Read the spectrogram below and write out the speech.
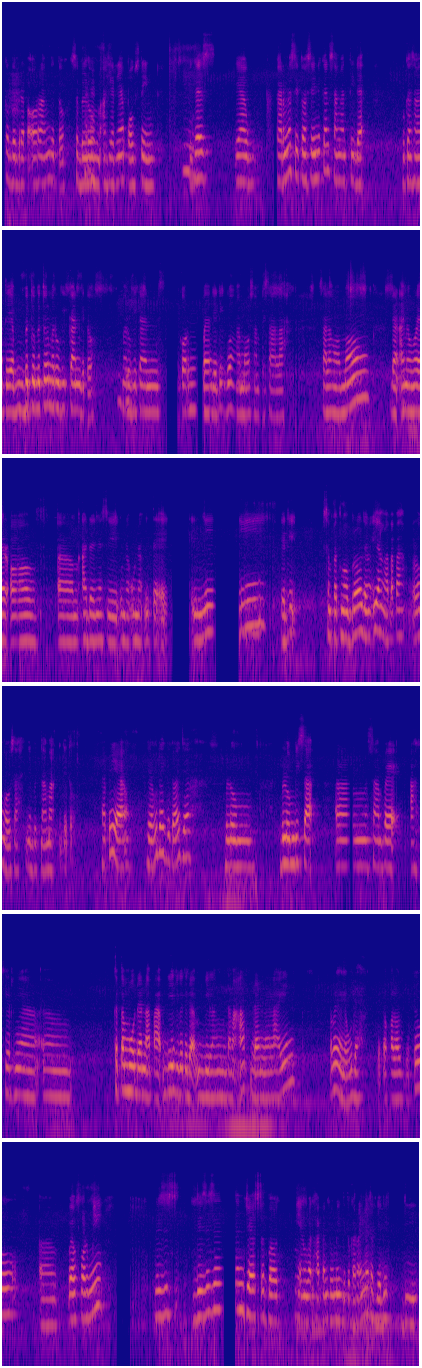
ke beberapa orang gitu sebelum akhirnya posting. Hmm. Because ya karena situasi ini kan sangat tidak bukan sangat ya betul-betul merugikan gitu. Merugikan korban. Jadi gue nggak mau sampai salah salah ngomong dan I'm aware of um, adanya si undang-undang ITE ini, ini jadi sempat ngobrol dan iya nggak apa-apa lo nggak usah nyebut nama gitu. Tapi ya ya udah gitu aja. Belum belum bisa um, sampai akhirnya um, ketemu dan apa dia juga tidak bilang minta maaf dan lain-lain. Apa ya udah gitu. Kalau gitu uh, well for me this is this isn't just about and what happened to me gitu. Karena ini terjadi di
